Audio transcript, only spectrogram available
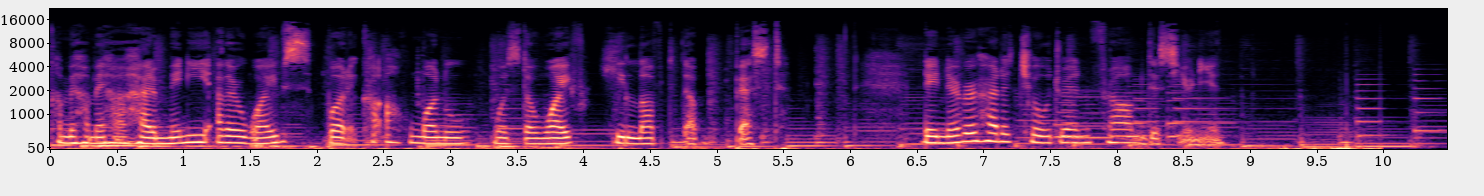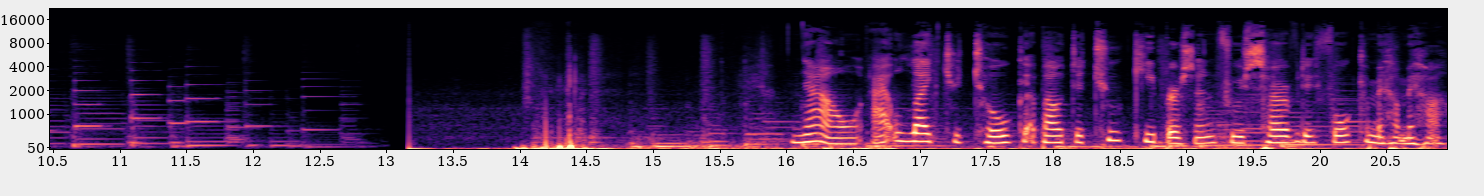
Kamehameha had many other wives, but Ka'ahumanu was the wife he loved the best. They never had children from this union. Now, I would like to talk about the two key persons who served for Kamehameha.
